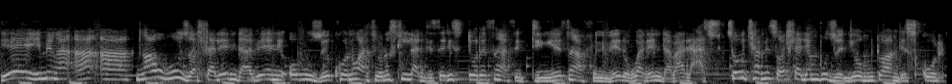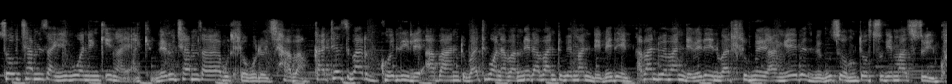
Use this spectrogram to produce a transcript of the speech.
ye yime a-a nxa ubuzwa hlala endabeni obuzwe khona ungathona usilandisela isitori esingasidingi esingafuni vele ukuba le ndaba laso. So uchamisa wahlala embuzweni njengomuntu ohamba esikolo. So uchamisa ngiyibona inkinga yakhe. Vele uchamisa kayabuhlobo lochabanga khathesi barikholile abantu bathi bona bamele abantu bemandebeleni. Abantu bemandebeleni bahlume angeke beze bebuswe umuntu osuka emaswingo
